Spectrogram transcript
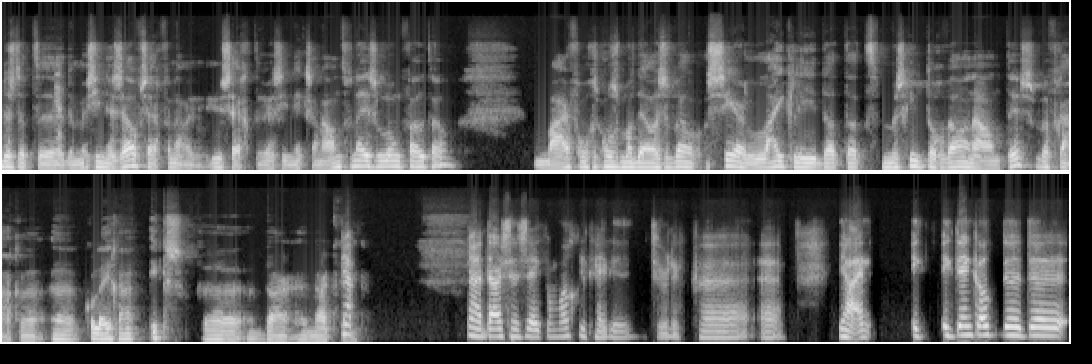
dus dat ja. de machine zelf zegt van nou, u zegt er is hier niks aan de hand van deze longfoto. Maar volgens ons model is het wel zeer likely dat dat misschien toch wel aan de hand is. We vragen uh, collega X uh, daar uh, naar te kijken. Ja. daar zijn zeker mogelijkheden natuurlijk. ja, en ik, ik denk ook de, de,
